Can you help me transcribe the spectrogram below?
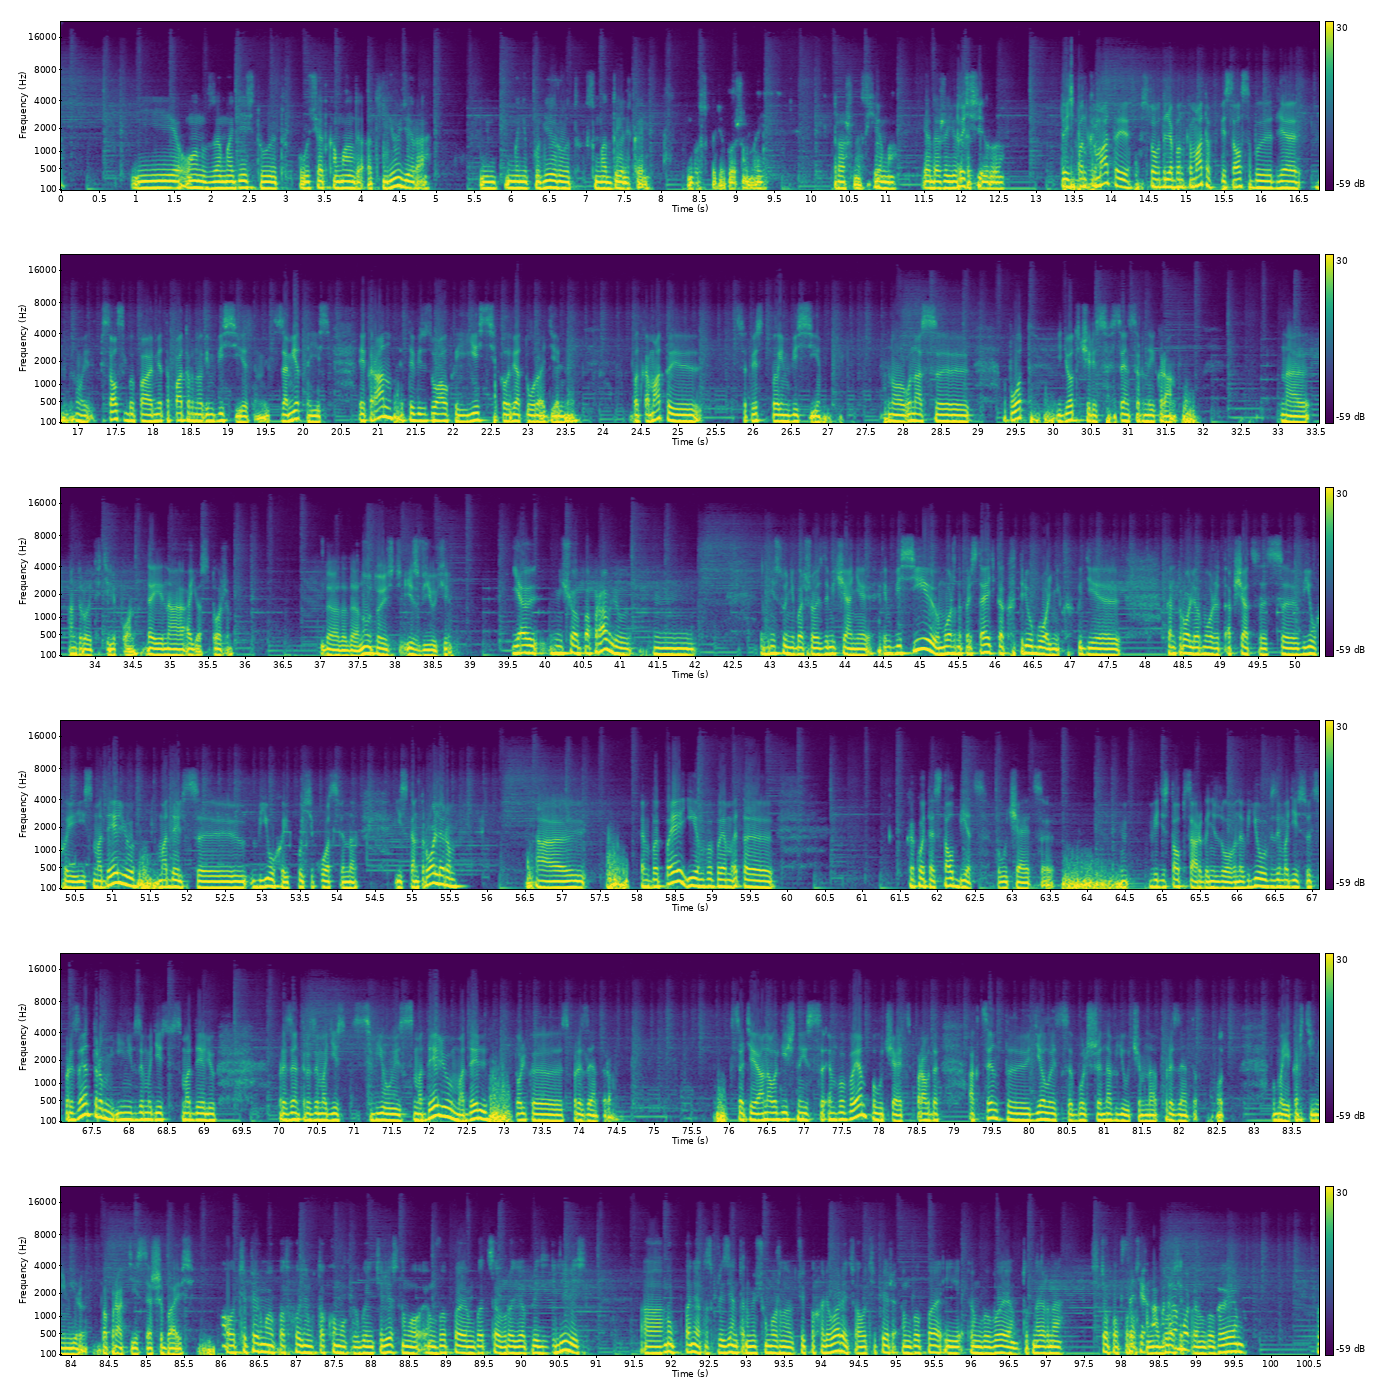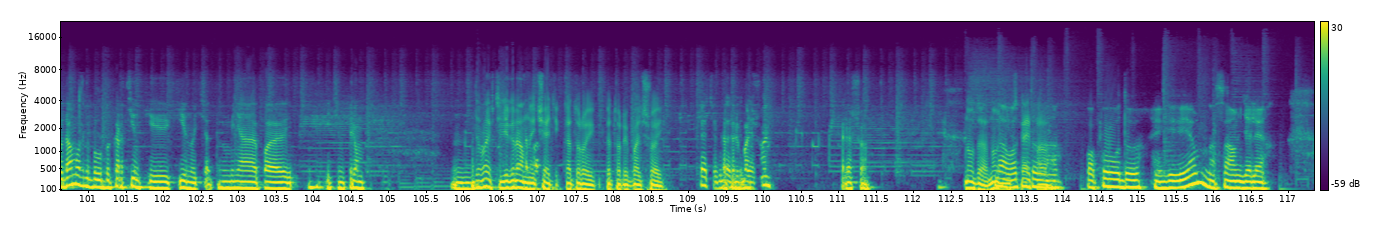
и он взаимодействует, получает команды от юзера, манипулирует с моделькой. Господи, боже мой. Страшная схема. Я даже ее скопирую. Есть то есть банкоматы, слово для банкоматов писался бы для, ой, писался бы по метапаттерну MVC. Там заметно есть экран, это визуалка, и есть клавиатура отдельная. Банкоматы, соответственно, по MVC. Но у нас э, бот идет через сенсорный экран на Android телефон, да и на iOS тоже. Да, да, да. Ну, то есть из вьюхи. Я еще поправлю внесу небольшое замечание. MVC можно представить как треугольник, где контроллер может общаться с вьюхой и с моделью, модель с э, вьюхой, пусть и косвенно, и с контроллером. А MVP и MVVM это какой-то столбец, получается, в виде столбца организовано. View взаимодействует с презентером и не взаимодействует с моделью. Презентер взаимодействует с view и с моделью, модель только с презентером. Кстати, аналогично и с MVVM получается, правда, акцент э, делается больше на view, чем на презентер. Вот в моей картине мира. Поправьте, если ошибаюсь. А вот теперь мы подходим к такому как бы интересному MVP, MVC вроде определились. А, ну, понятно, с презентером еще можно чуть похоливарить, а вот теперь MVP и MVVM. Тут, наверное, Степа Кстати, просто набросит а про MVVM. Куда можно было бы картинки кинуть? У меня по этим трем... Давай в телеграмный чатик, который, который большой. Чатик, который да, большой? Хорошо. Ну да, ну да, вот скайпа. Э, по поводу MVVM, на самом деле,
